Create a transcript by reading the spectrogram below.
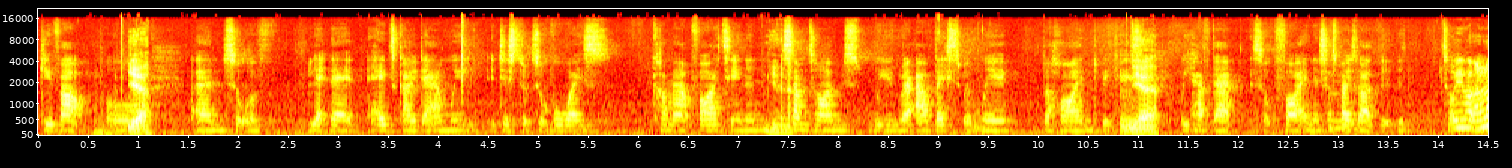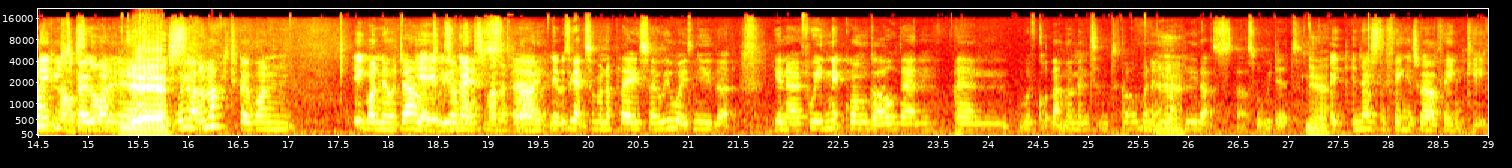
give up or Yeah, um, sort of let their heads go down. We just sort of always come out fighting, and Yeah. sometimes we're at our best when we're behind because yeah, we have that sort of fighting. I suppose Mm. like the, the top We were men unlucky to go night. one 0 Yeah. We were unlucky to go one It- one 0 down. yeah, to it was honest. against a run of play. Um, it was against a run of play, so we always knew that you know if we nick one goal, then um, we've got that momentum to go and win it. And luckily, that's that's what we did. yeah, And- and that's the thing as well. I think it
